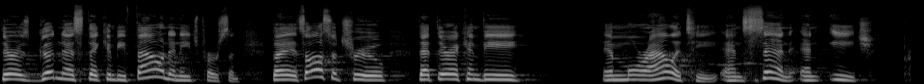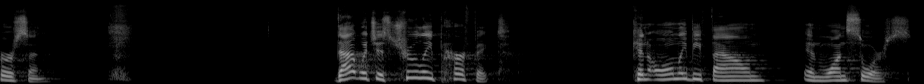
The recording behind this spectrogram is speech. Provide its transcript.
There is goodness that can be found in each person, but it's also true that there can be immorality and sin in each person. That which is truly perfect can only be found in one source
